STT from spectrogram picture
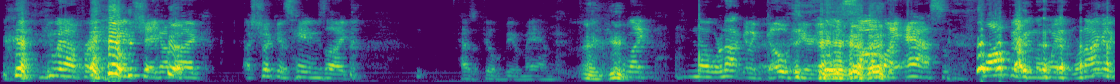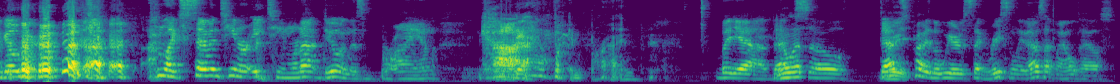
he went out for a handshake. And I'm like, I shook his hand. He's like, how's it feel to be a man? I'm like, no, we're not gonna go here. You saw my ass flopping in the wind. We're not gonna go here. I'm like 17 or 18. We're not doing this, Brian. God. Fucking Brian. But yeah, that's know so. That's Wait. probably the weirdest thing. Recently, that was at my old house.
